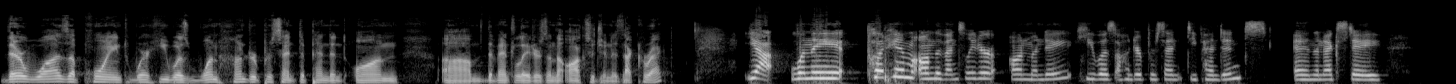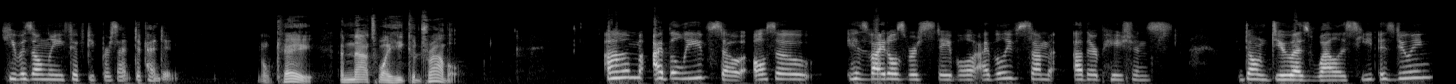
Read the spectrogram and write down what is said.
there was a point where he was 100% dependent on um, the ventilators and the oxygen. Is that correct? Yeah, when they put him on the ventilator on Monday, he was 100% dependent, and the next day, he was only 50% dependent. Okay, and that's why he could travel. Um, I believe so. Also, his vitals were stable. I believe some other patients don't do as well as he is doing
